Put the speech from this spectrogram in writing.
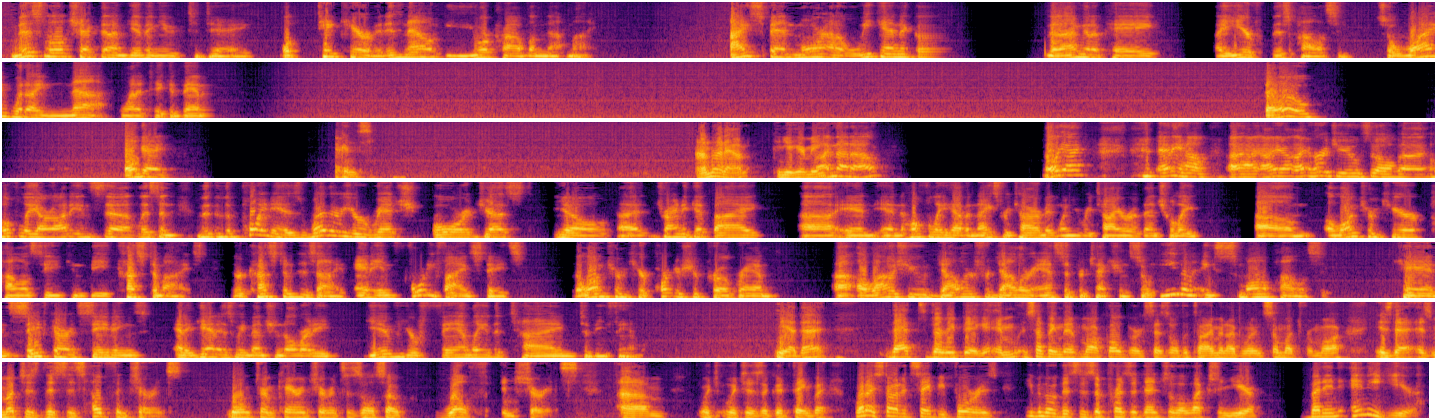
This little check that I'm giving you today, well, take care of it. it. Is now your problem, not mine. I spend more on a weekend ago than I'm going to pay a year for this policy. So why would I not want to take advantage? Hello. Okay. Seconds. I'm not out. Can you hear me? I'm not out. Okay. Anyhow, I, I, I heard you, so uh, hopefully our audience uh, listened. The, the point is, whether you're rich or just you know uh, trying to get by uh, and and hopefully have a nice retirement when you retire eventually, um, a long-term care policy can be customized. They're custom designed, and in 45 states, the long-term care partnership program uh, allows you dollar for dollar asset protection. So even a small policy can safeguard savings. And again, as we mentioned already, give your family the time to be family. Yeah, that that's very big, and something that Mark Goldberg says all the time, and I've learned so much from Mark, is that as much as this is health insurance, long-term care insurance is also wealth insurance, um, which which is a good thing. But what I started to say before is, even though this is a presidential election year, but in any year,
